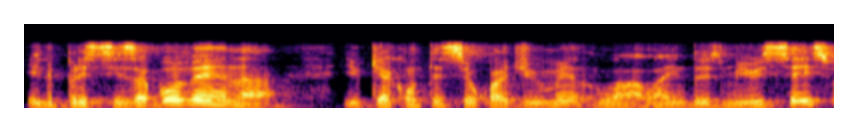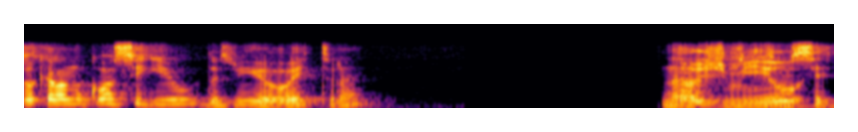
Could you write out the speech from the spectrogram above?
Ele precisa governar. E o que aconteceu com a Dilma lá, lá em 2006 foi que ela não conseguiu. 2008, né? Não, 2016.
